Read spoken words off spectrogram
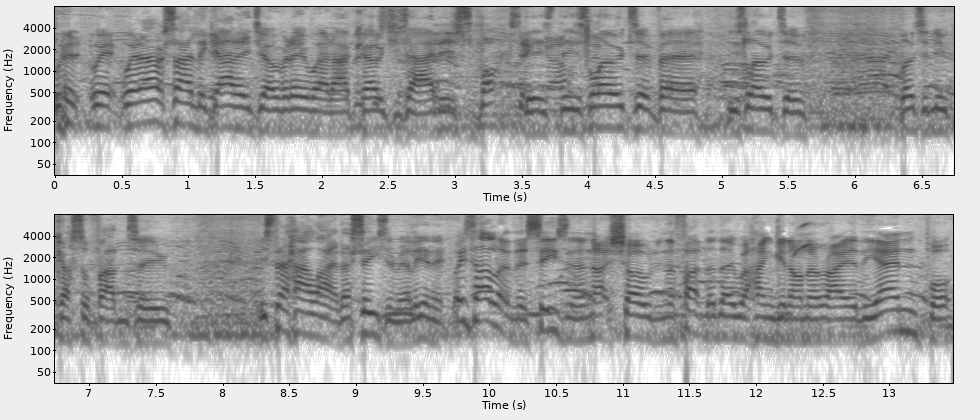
We're, we're, outside the garage over here where our coaches are. There's, there's, there's loads of uh, there's loads of loads of Newcastle fans who it's the highlight of the season, really, isn't it? Well, it's highlight of the season, and that showed in the fact that they were hanging on right at the end. But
